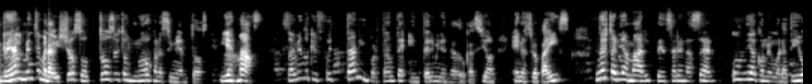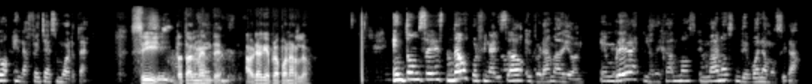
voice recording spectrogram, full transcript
Realmente maravilloso todos estos nuevos conocimientos. Y es más, sabiendo que fue tan importante en términos de educación en nuestro país, no estaría mal pensar en hacer un día conmemorativo en la fecha de su muerte. Sí, totalmente. Habría que proponerlo. Entonces, damos por finalizado el programa de hoy. En breve los dejamos en manos de buena música.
